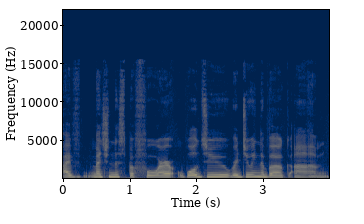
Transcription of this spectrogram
I've mentioned this before. We'll do we're doing the book um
